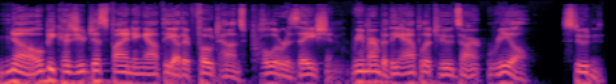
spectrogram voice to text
no, because you're just finding out the other photon's polarization. Remember, the amplitudes aren't real. Student,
